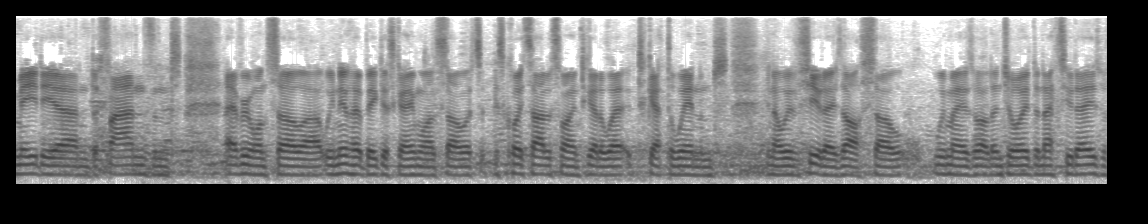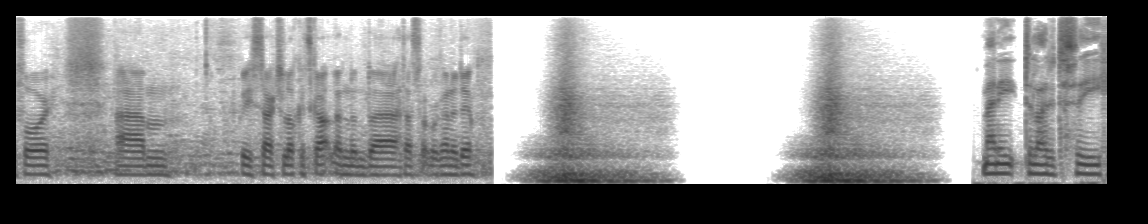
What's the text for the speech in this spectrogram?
media and the fans and everyone. So uh, we knew how big this game was. So it's, it's quite satisfying to get away to get the win. And you know we have a few days off, so we may as well enjoy the next few days before um, we start to look at Scotland, and uh, that's what we're going to do. Many delighted to see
